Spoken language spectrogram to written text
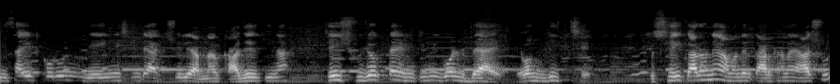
ডিসাইড করুন যে এই মেশিনটা অ্যাকচুয়ালি আপনার কাজের কিনা। সেই সুযোগটা এমটিভি গোল্ড দেয় এবং দিচ্ছে। তো সেই কারণে আমাদের কারখানায় আসুন।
